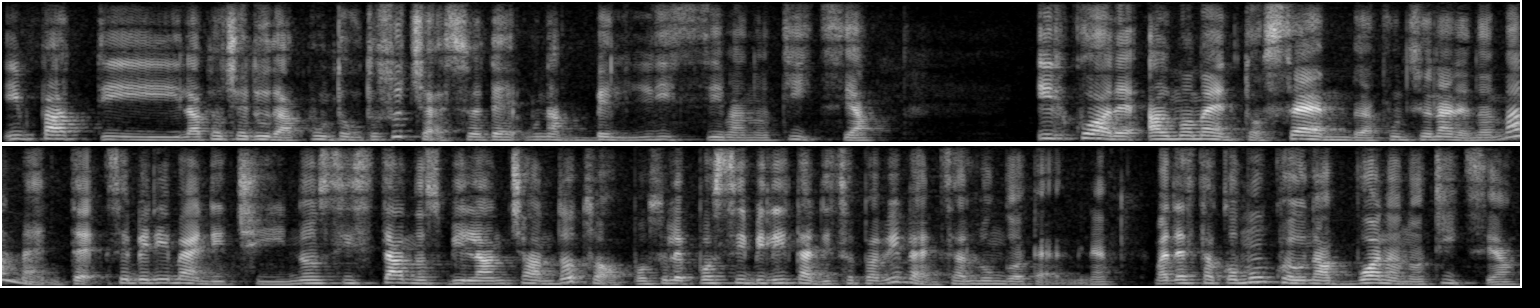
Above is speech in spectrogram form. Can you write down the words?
Infatti la procedura ha appunto avuto successo ed è una bellissima notizia. Il cuore al momento sembra funzionare normalmente, sebbene i medici non si stanno sbilanciando troppo sulle possibilità di sopravvivenza a lungo termine, ma resta comunque una buona notizia.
